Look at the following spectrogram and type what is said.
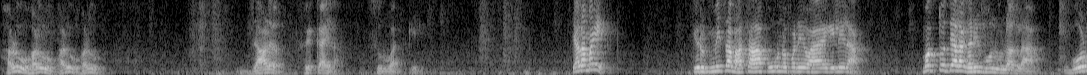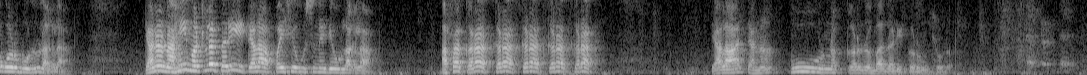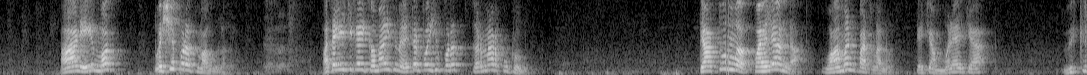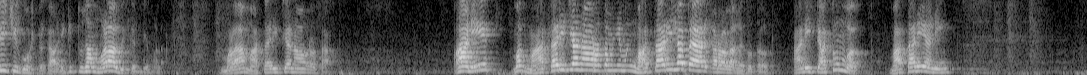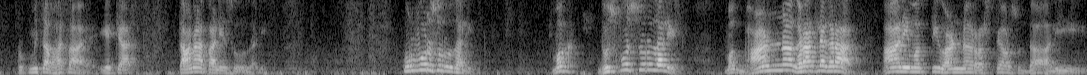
हळू हळू हळू हळू जाळ फेकायला सुरुवात केली. त्याला माहीत की रुक्मीचा भाचा हा पूर्णपणे वाया गेलेला. मग तो त्याला घरी बोलू लागला. गोड गोड बोलू लागला. त्यानं नाही म्हटलं तरी त्याला पैसे उसने देऊ लागला. असा करत करत करत करत करत त्याला त्यानं पूर्ण कर्जबाजारी करून ठेवलं. आणि मग पैसे परत मागू लागला. आता याची काही कमाईच नाही तर पैसे परत करणार कुठून? त्यातून मग पहिल्यांदा वामन पाटलानं त्याच्या मळ्याच्या विक्रीची गोष्ट काढली की तुझा मळा विकत दे मला. मळा म्हातारीच्या नावावर होता. आणि मग म्हातारीच्या नावावर होता म्हणजे मग म्हातारीला तयार करावं लागत होतं. आणि त्यातून मग म्हातारी आणि रुक्मीचा भाचा आहे. याच्यात तानातानी सुरू झाली. कुरबुर सुरू झाली. मग धुसफूस सुरू झाली. मग भांडणं घरातल्या घरात. आणि मग ती भांडणं रस्त्यावर सुद्धा आली.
